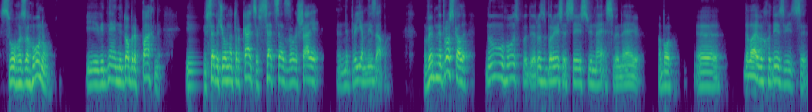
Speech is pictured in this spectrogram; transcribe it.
свого загону, і від неї недобре пахне, і все, до чого вона торкається, все це залишає неприємний запах. Ви б не просто сказали: ну, Господи, розберися з цією свине, свинею, або е, давай виходи звідси,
